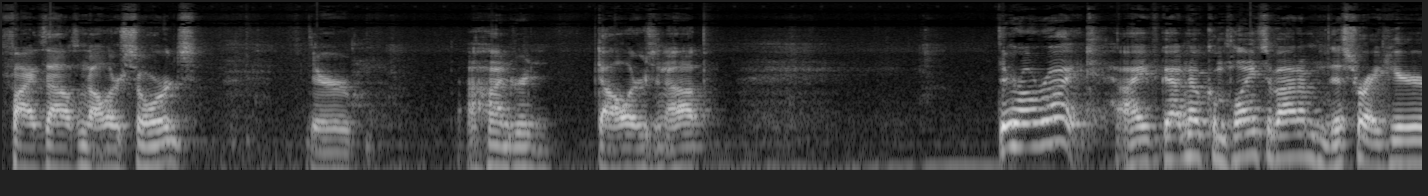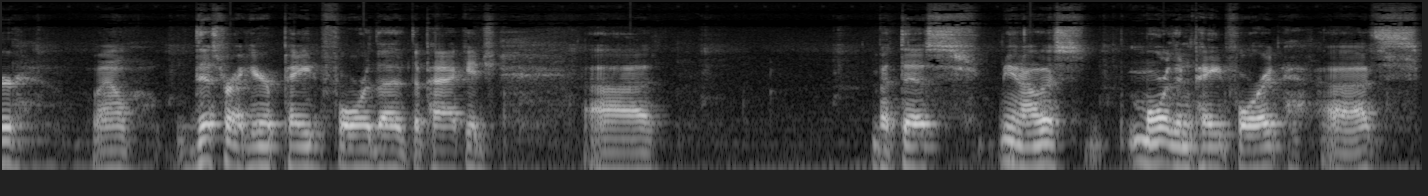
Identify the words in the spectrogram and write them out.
$5,000 swords. They're $100 and up. They're all right. I've got no complaints about them. This right here, well, this right here paid for the, the package. Uh, but this, you know, this more than paid for it. Uh, it's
